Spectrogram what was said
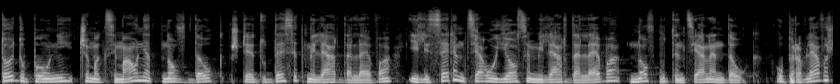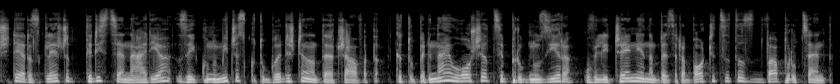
Той допълни, че максималният нов дълг ще е до 10 милиарда лева или 7,8 милиарда лева нов потенциален дълг. Управляващите разглеждат три сценария за економическото бъдеще на държавата, като при най-лошият се прогнозира увеличение на безработицата с 2%.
